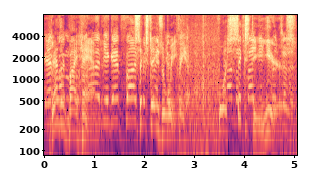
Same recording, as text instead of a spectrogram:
Gathered by hand, six days a week, for 60 years.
